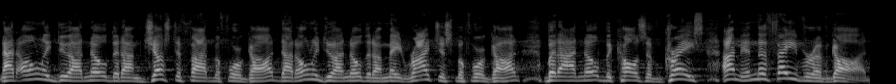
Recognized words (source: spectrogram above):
Not only do I know that I'm justified before God, not only do I know that I'm made righteous before God, but I know because of grace, I'm in the favor of God.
